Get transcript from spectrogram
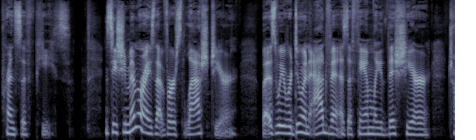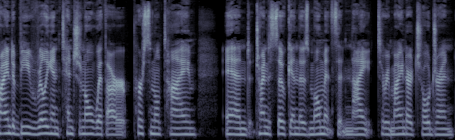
Prince of Peace. And see, she memorized that verse last year. But as we were doing Advent as a family this year, trying to be really intentional with our personal time and trying to soak in those moments at night to remind our children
